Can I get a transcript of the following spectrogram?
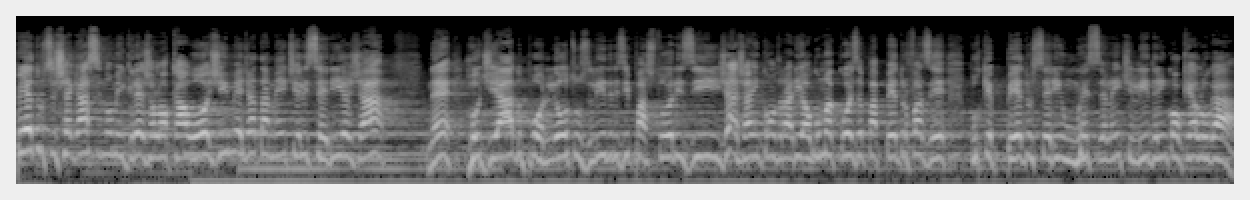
Pedro, se chegasse numa igreja local hoje, imediatamente ele seria já né, rodeado por outros líderes e pastores e já já encontraria alguma coisa para Pedro fazer, porque Pedro seria um excelente líder em qualquer lugar.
